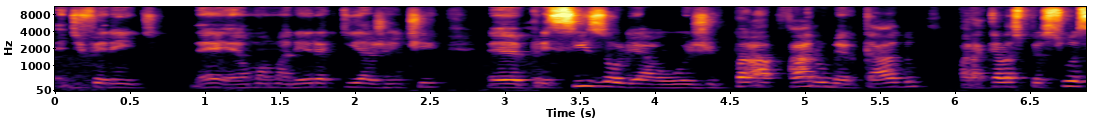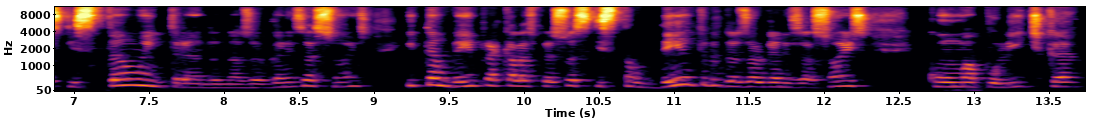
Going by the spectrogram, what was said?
É diferente. Né? É uma maneira que a gente é, precisa olhar hoje para, para o mercado, para aquelas pessoas que estão entrando nas organizações e também para aquelas pessoas que estão dentro das organizações com uma política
